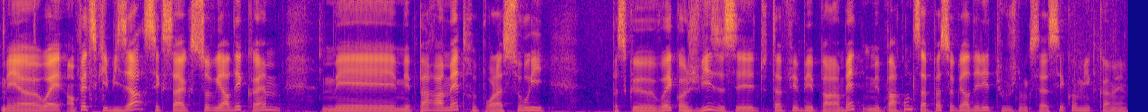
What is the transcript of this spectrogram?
Mais euh, ouais, en fait ce qui est bizarre, c'est que ça a sauvegardé quand même mes, mes paramètres pour la souris. Parce que vous voyez, quand je vise, c'est tout à fait mes paramètres, mais par contre, ça n'a pas sauvegardé les touches, donc c'est assez comique quand même.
